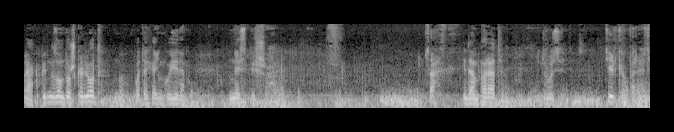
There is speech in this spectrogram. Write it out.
Як під низом трошки льод, ну потихеньку їдемо. Не спіша. Все, йдемо вперед. Друзі, тільки вперед.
